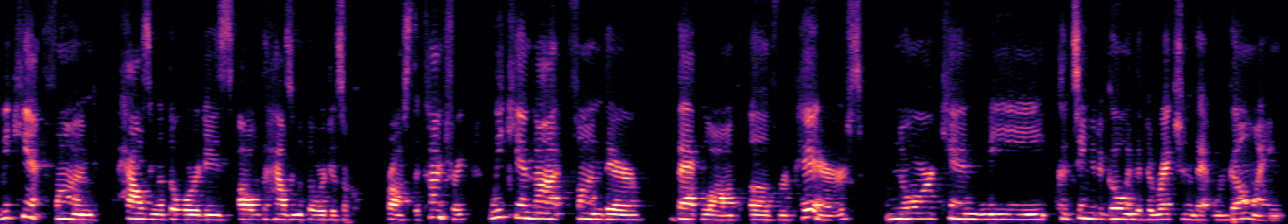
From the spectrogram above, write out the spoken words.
we can't fund housing authorities, all the housing authorities across the country. We cannot fund their backlog of repairs, nor can we continue to go in the direction that we're going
